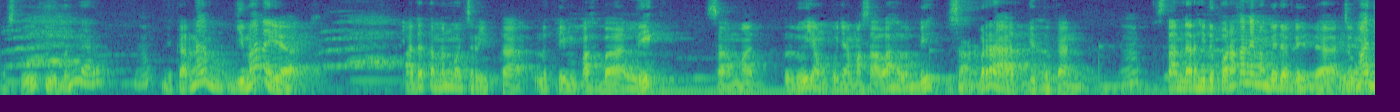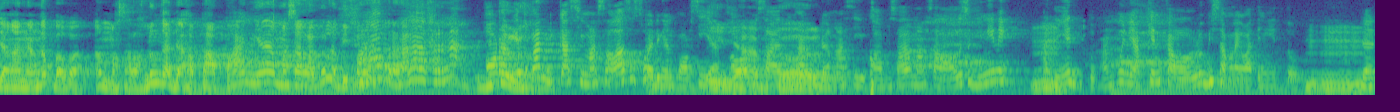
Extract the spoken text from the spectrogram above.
Ya setuju, benar. Ya, karena gimana ya? Ada teman mau cerita, lu timpah balik sama lu yang punya masalah lebih Besar. berat gitu kan. Standar hidup orang kan emang beda-beda. Cuma jangan anggap bahwa "Ah, masalah lu nggak ada apa-apanya, masalah gue lebih parah. Karena Gitu orang loh. itu kan dikasih masalah sesuai dengan porsi ya. Iya, kalau misalnya betul. Tuhan udah ngasih, kalau misalnya masalah lu segini nih, Hmm. artinya Tuhan pun yakin kalau lu bisa ngelewatin itu. Mm-mm. Dan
